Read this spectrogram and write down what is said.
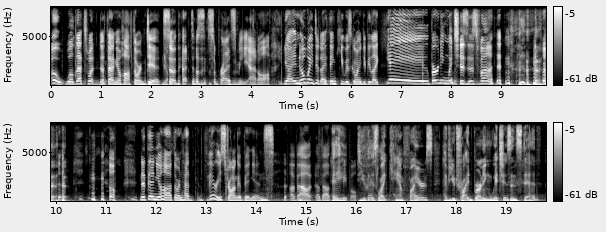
Oh, well, that's what Nathaniel Hawthorne did, Yep. so that doesn't surprise me at all. Yeah, in no way did I think he was going to be like, yay, burning witches is fun. no, Nathaniel Hawthorne had very strong opinions about about these Hey, people. do you guys like campfires? Have you tried burning witches instead?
